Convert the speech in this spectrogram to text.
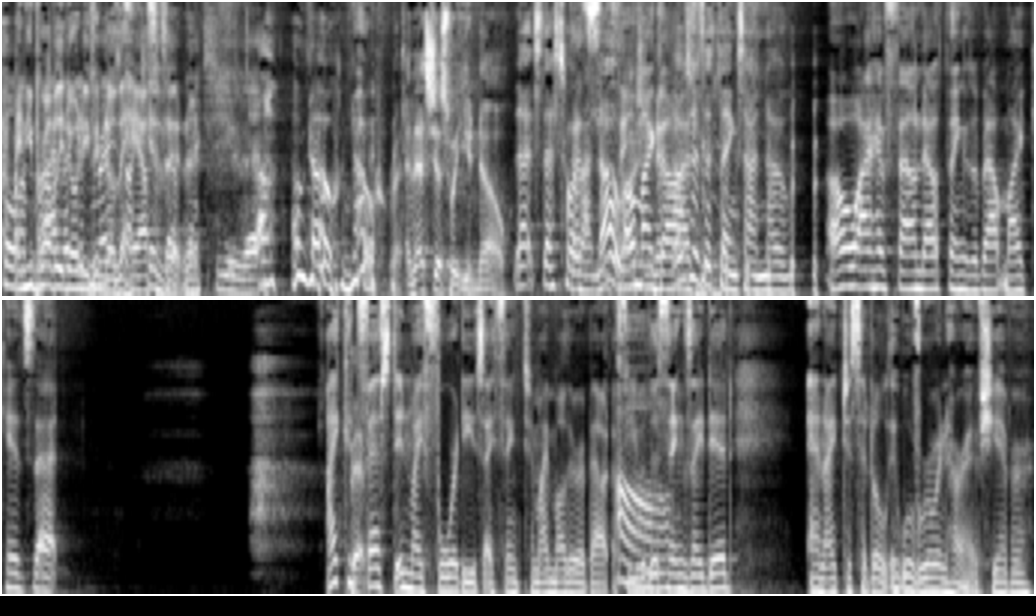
Well, And I'm you probably don't even know the half kids of it, right? Next to you, then. Oh, oh, no, no. Right. And that's just what you know. That's, that's what That's I know. Oh, my. God. Those are the things I know. Oh, I have found out things about my kids that I confessed in my 40s, I think, to my mother about a few of the things I did, and I just said it'll, ruin her if she ever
